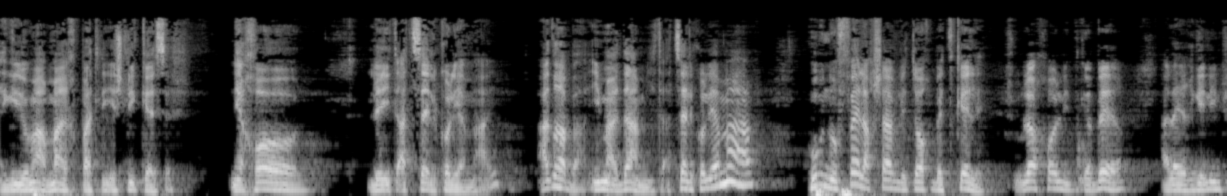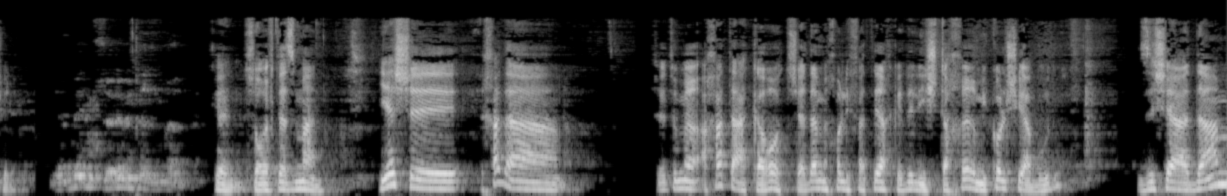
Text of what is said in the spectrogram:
נגיד, יאמר, מה אכפת לי, יש לי כסף. אני יכול להתעצל כל ימיי. אדרבה, אם האדם יתעצל כל ימיו, הוא נופל עכשיו לתוך בית כלא, שהוא לא יכול להתגבר על ההרגלים שלו. שורף את הזמן. כן, שורף את הזמן. יש אה, אחד ה... זאת אומרת, אחת ההכרות שאדם יכול לפתח כדי להשתחרר מכל שעבוד, זה שהאדם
